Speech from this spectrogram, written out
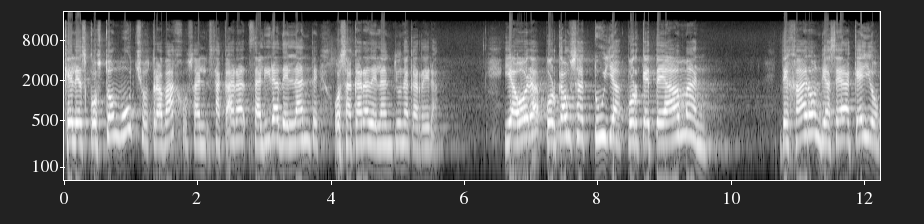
que les costó mucho trabajo sacar, salir adelante o sacar adelante una carrera. Y ahora, por causa tuya, porque te aman, dejaron de hacer aquello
